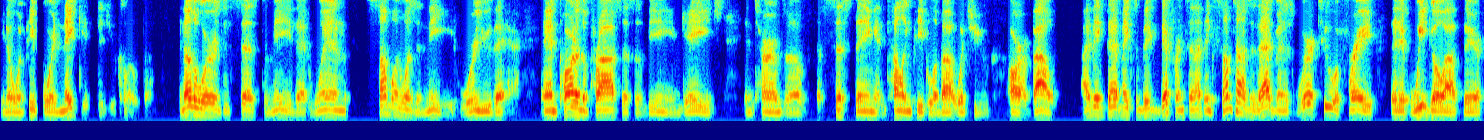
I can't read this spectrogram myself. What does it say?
You know, when people were naked, did you clothe them? In other words, it says to me that when someone was in need, were you there? And part of the process of being engaged in terms of assisting and telling people about what you are about, I think that makes a big difference. And I think sometimes as Adventists, we're too afraid that if we go out there,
